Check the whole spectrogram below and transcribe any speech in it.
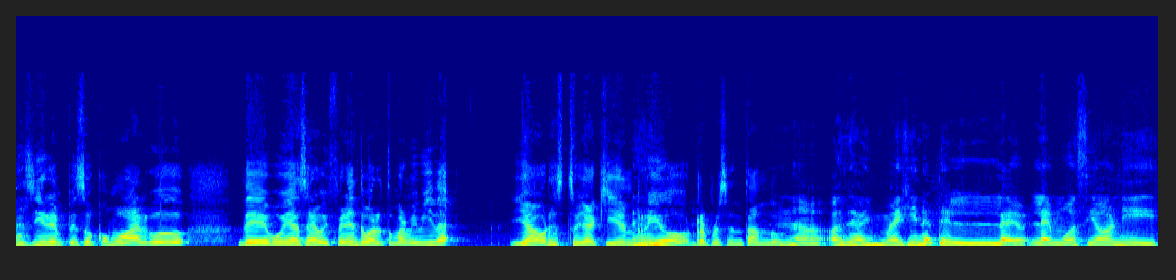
decir, empezó como algo de voy a hacer algo diferente, voy a retomar mi vida y ahora estoy aquí en Río representando. No, o sea, imagínate la, la emoción y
